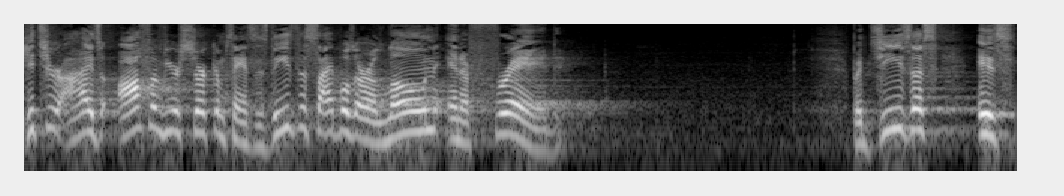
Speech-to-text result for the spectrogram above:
Get your eyes off of your circumstances. These disciples are alone and afraid. But Jesus is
